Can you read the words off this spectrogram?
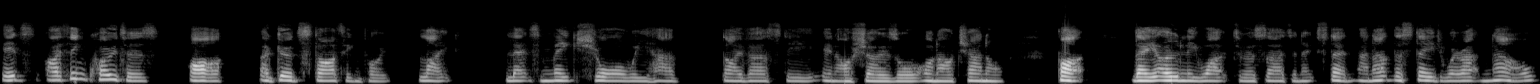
it's, I think quotas are a good starting point. Like, let's make sure we have diversity in our shows or on our channel, but they only work to a certain extent. And at the stage we're at now,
